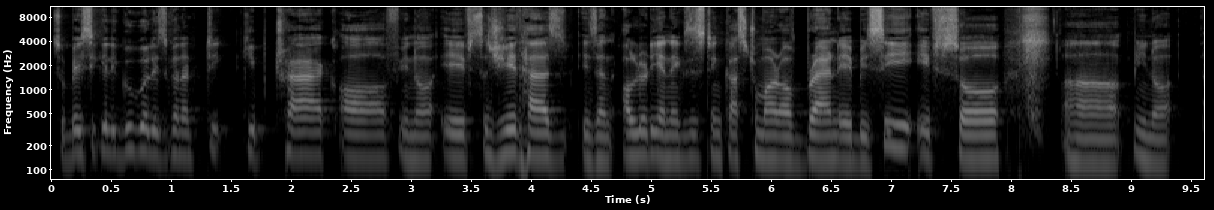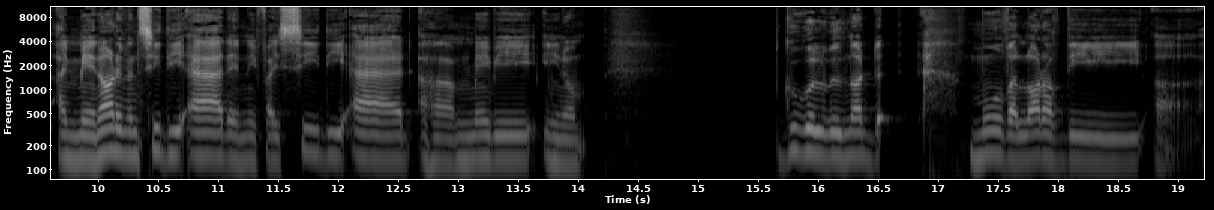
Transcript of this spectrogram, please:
So basically, Google is gonna t- keep track of you know if Sajid has is an already an existing customer of brand ABC. If so, uh, you know I may not even see the ad, and if I see the ad, uh, maybe you know Google will not move a lot of the. Uh,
